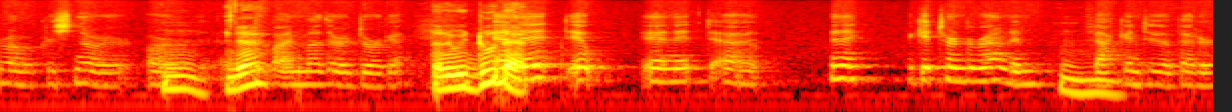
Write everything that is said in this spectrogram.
Ramakrishna or, or mm, yeah. Divine Mother or Durga. That we do and that. It, it, and it, uh, and I get turned around and back into a better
